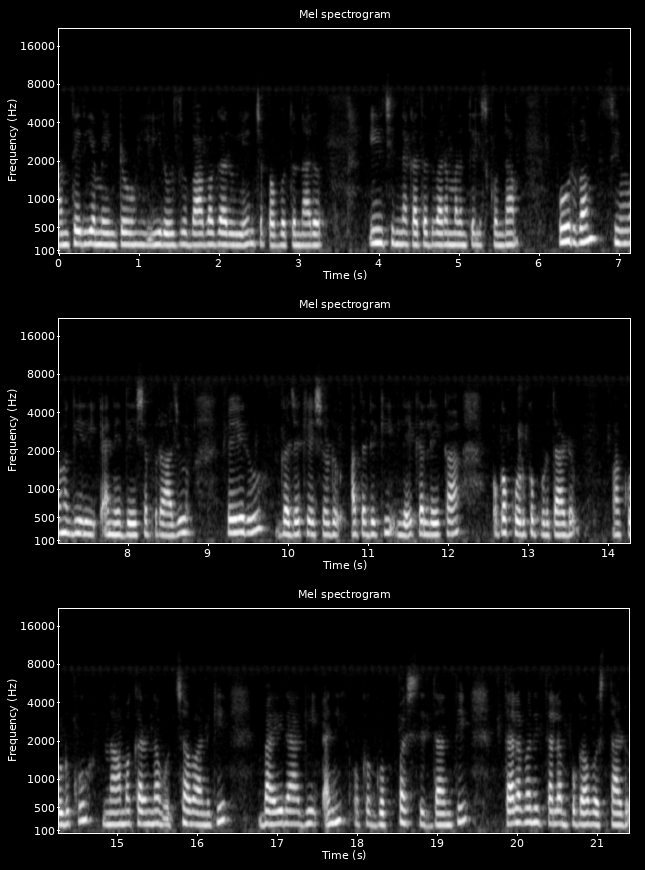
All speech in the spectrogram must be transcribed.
ఆంతర్యం ఏంటో ఈరోజు బాబా గారు ఏం చెప్పబోతున్నారు ఈ చిన్న కథ ద్వారా మనం తెలుసుకుందాం. పూర్వం సింహగిరి అనే దేశపు రాజు పేరు గజకేశుడు. అతడికి లేక లేక ఒక కొడుకు పుడతాడు. ఆ కొడుకు నామకరణ ఉత్సవానికి బైరాగి అని ఒక గొప్ప సిద్ధాంతి తలవని తలంపుగా వస్తాడు.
